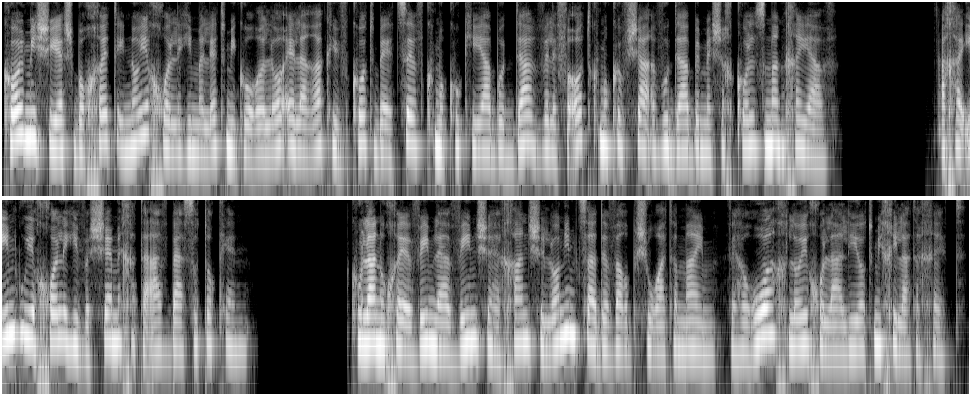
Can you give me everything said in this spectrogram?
כל מי שיש בו חטא אינו יכול להימלט מגורלו, אלא רק לבכות בעצב כמו קוקייה בודה ולפעות כמו כבשה אבודה במשך כל זמן חייו. אך האם הוא יכול להיוושע מחטאיו בעשותו כן? כולנו חייבים להבין שהיכן שלא נמצא דבר בשורת המים, והרוח לא יכולה להיות מחילת החטא.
